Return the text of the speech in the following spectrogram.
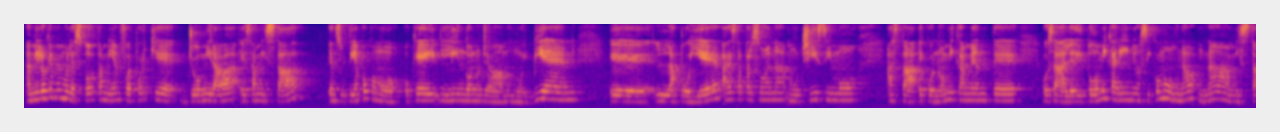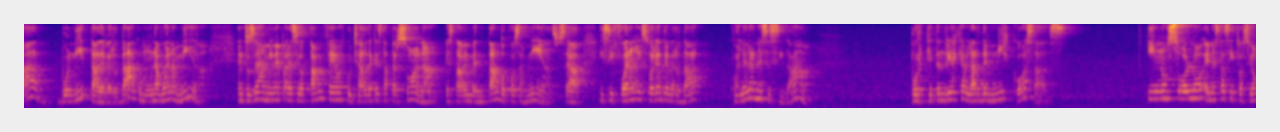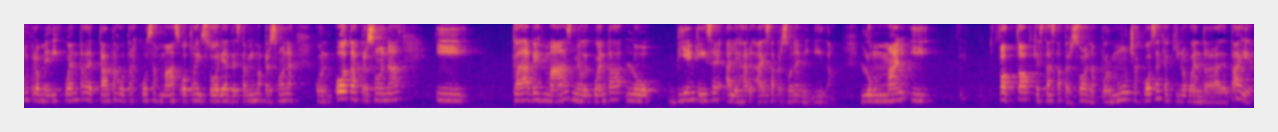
A mí lo que me molestó también fue porque yo miraba esa amistad en su tiempo como, ok, lindo, nos llevábamos muy bien, eh, la apoyé a esta persona muchísimo, hasta económicamente, o sea, le di todo mi cariño, así como una, una amistad bonita, de verdad, como una buena amiga. Entonces a mí me pareció tan feo escuchar de que esta persona estaba inventando cosas mías. O sea, y si fueran historias de verdad, ¿cuál es la necesidad? ¿Por qué tendrías que hablar de mis cosas? Y no solo en esta situación, pero me di cuenta de tantas otras cosas más, otras historias de esta misma persona con otras personas. Y cada vez más me doy cuenta lo bien que hice alejar a esta persona de mi vida. Lo mal y fucked up que está esta persona por muchas cosas que aquí no voy a entrar a detalle.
